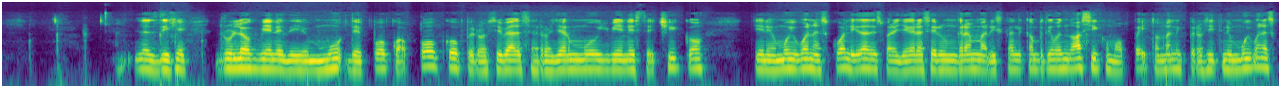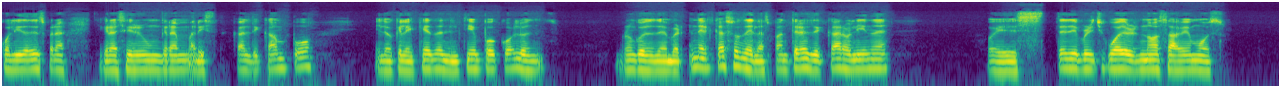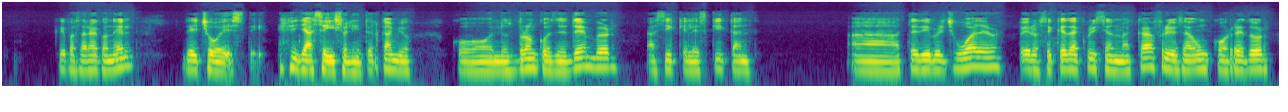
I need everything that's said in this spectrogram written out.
les dije, Drew Locke viene de, de poco a poco, pero se va a desarrollar muy bien este chico. Tiene muy buenas cualidades para llegar a ser un gran mariscal de campo. no así como Peyton Manning, pero sí tiene muy buenas cualidades para llegar a ser un gran mariscal de campo. En lo que le queda en el tiempo con los Broncos de Denver. En el caso de las Panteras de Carolina, pues Teddy Bridgewater no sabemos qué pasará con él. De hecho, este ya se hizo el intercambio con los Broncos de Denver, así que les quitan a Teddy Bridgewater, pero se queda Christian McCaffrey, o sea, un corredor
